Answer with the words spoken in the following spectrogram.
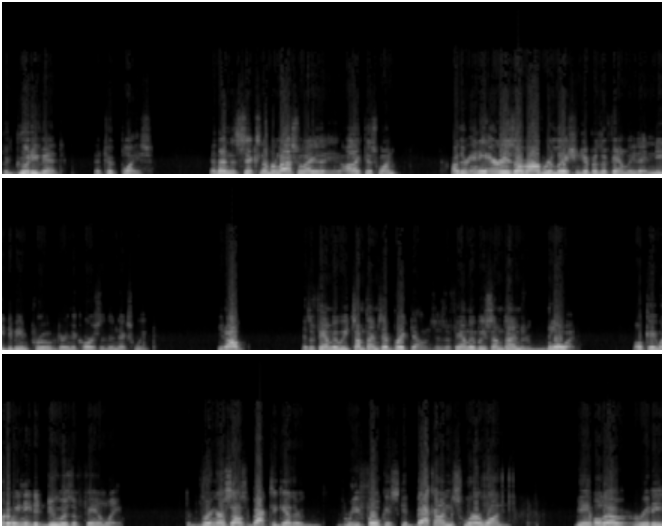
the good event that took place. And then the sixth number, last one, I, I like this one. Are there any areas of our relationship as a family that need to be improved during the course of the next week? You know, as a family, we sometimes have breakdowns. As a family, we sometimes blow it. Okay, what do we need to do as a family to bring ourselves back together, refocus, get back on square one? Be able to really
